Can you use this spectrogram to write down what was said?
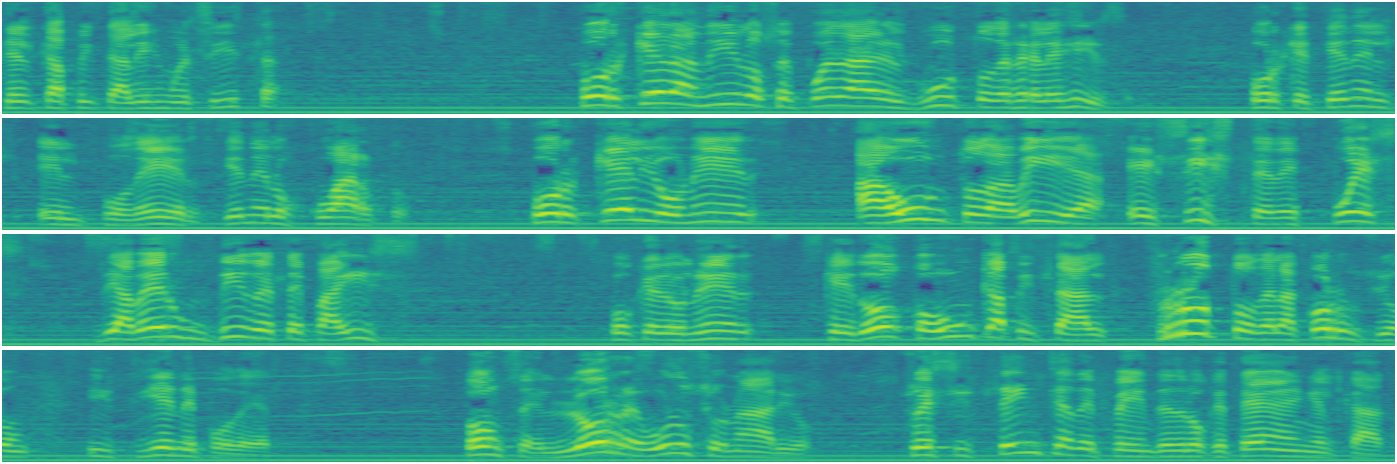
que el capitalismo exista. ¿Por qué Danilo se puede dar el gusto de reelegirse? Porque tiene el, poder, tiene los cuartos. ¿Por qué Leonel aún todavía existe después de haber hundido este país? Porque Leonel quedó con un capital fruto de la corrupción y tiene poder. Entonces, los revolucionarios, su existencia depende de lo que tengan en el caco,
